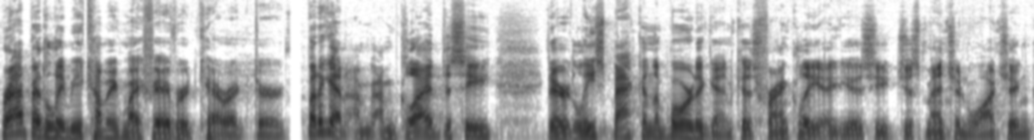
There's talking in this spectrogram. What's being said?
rapidly becoming my favorite character. But again, I'm, I'm glad to see they're at least back on the board again because, frankly, as you just mentioned, watching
